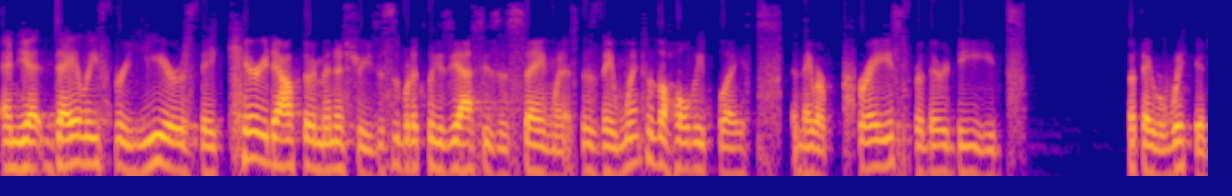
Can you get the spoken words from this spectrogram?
And yet, daily for years, they carried out their ministries. This is what Ecclesiastes is saying when it says they went to the holy place and they were praised for their deeds, but they were wicked.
